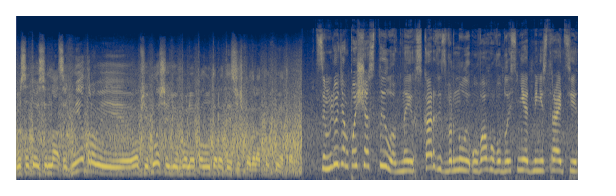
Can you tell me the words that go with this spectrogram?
высотой 17 метров и общей площадью более полутора тысяч квадратных метров. Цим людям пощастило. На їх скарги звернули увагу в обласній адміністрації.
